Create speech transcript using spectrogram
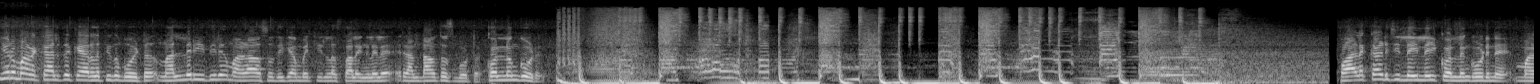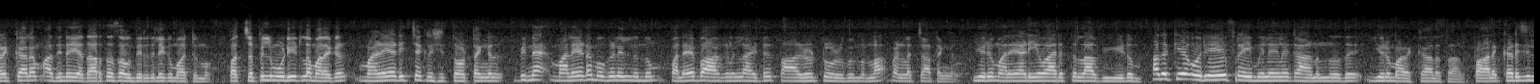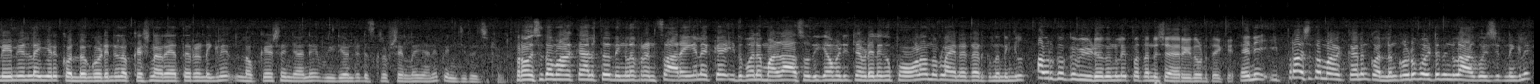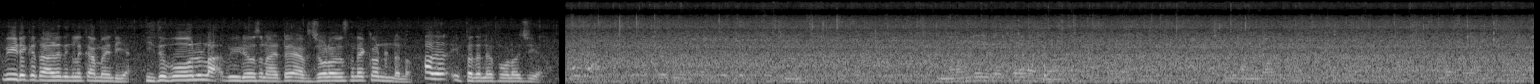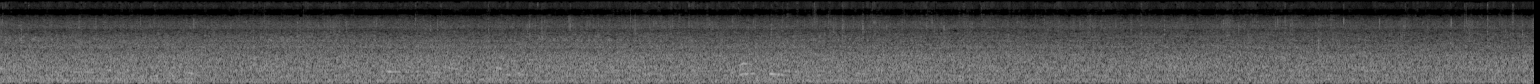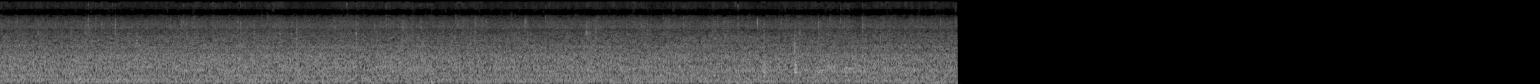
ഈ ഒരു മഴക്കാലത്ത് കേരളത്തിൽ നിന്ന് പോയിട്ട് നല്ല രീതിയിൽ മഴ ആസ്വദിക്കാൻ പറ്റിയിട്ടുള്ള സ്ഥലങ്ങളിൽ രണ്ടാമത്തെ സ്പോട്ട് കൊല്ലങ്കോട് പാലക്കാട് ജില്ലയിലെ ഈ കൊല്ലങ്കോടിനെ മഴക്കാലം അതിന്റെ യഥാർത്ഥ സൗന്ദര്യത്തിലേക്ക് മാറ്റുന്നു. പച്ചപ്പിൽ മൂടിയിട്ടുള്ള മലകൾ മഴയടിച്ച കൃഷിത്തോട്ടങ്ങൾ പിന്നെ മലയുടെ മുകളിൽ നിന്നും പല ഭാഗങ്ങളിലായിട്ട് താഴോട്ട് ഒഴുകുന്നുള്ള വെള്ളച്ചാട്ടങ്ങൾ. ഈ ഒരു മലയടിവാരത്തുള്ള വാരത്തുള്ള വീടും അതൊക്കെ ഒരേ ഫ്രെയിമിൽ കാണുന്നത് ഈ ഒരു മഴക്കാലത്താണ്. പാലക്കാട് ജില്ലയിലുള്ള ഈ ഒരു കൊല്ലങ്കോടിന്റെ ലൊക്കേഷൻ അറിയാത്തവരുണ്ടെങ്കിൽ ലൊക്കേഷൻ ഞാൻ വീഡിയോന്റെ ഡിസ്ക്രിപ്ഷനിൽ ഞാൻ പിൻ ചെയ്ത് വെച്ചിട്ടുണ്ട്. പ്രവശ്യത മഴക്കാലത്ത് നിങ്ങളെ ഫ്രണ്ട്സ് ആരെങ്കിലൊക്കെ ഇതുപോലെ മഴ ആസ്വദിക്കാൻ വേണ്ടിയിട്ട് എവിടെയെങ്കിലും പോകണം എന്ന് പ്ലാൻ ആയിട്ട് എടുക്കുന്നുണ്ടെങ്കിൽ അവർക്കൊക്കെ വീഡിയോ നിങ്ങൾ ഇപ്പൊ തന്നെ ഷെയർ ചെയ്ത് കൊടുത്തേക്ക്. ഇനി ഇപ്രാവശ്യത്തെ മഴക്കാലം കൊല്ലംകോട് പോയിട്ട് നിങ്ങൾ ആഘോഷിച്ചിട്ടുണ്ടെങ്കിൽ വീഡിയോക്ക് താഴെ നിങ്ങൾ കമന്റ് ചെയ്യുക ഇതുപോലുള്ള വീഡിയോസിനായിട്ട് എഫ് ജോളോജിന്റെ അക്കൗണ്ട് ഉണ്ടല്ലോ അത് ഇപ്പൊ തന്നെ ഫോളോ ചെയ്യുക Thank you.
